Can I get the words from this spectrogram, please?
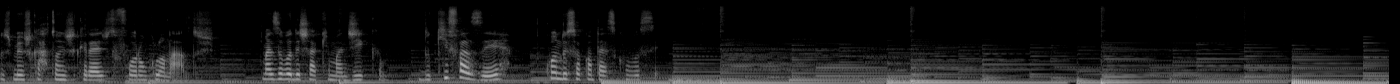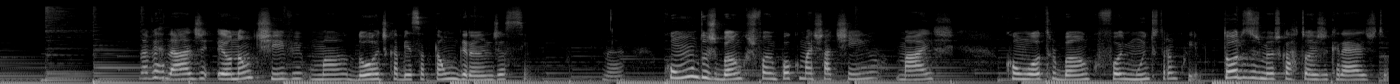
os meus cartões de crédito foram clonados. Mas eu vou deixar aqui uma dica do que fazer quando isso acontece com você. Na verdade, eu não tive uma dor de cabeça tão grande assim. Né? Com um dos bancos foi um pouco mais chatinho, mas com outro banco foi muito tranquilo. Todos os meus cartões de crédito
